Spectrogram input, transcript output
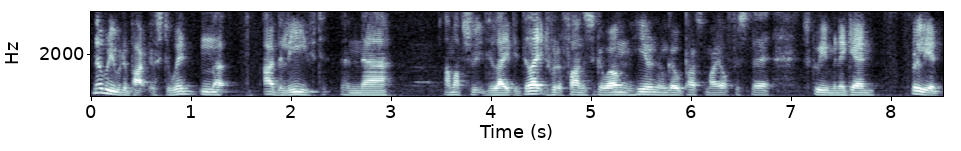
nobody would have backed us to win. But I believed, and uh, I'm absolutely delighted. Delighted for the fans to go home, hearing them go past my office there, screaming again. Brilliant.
